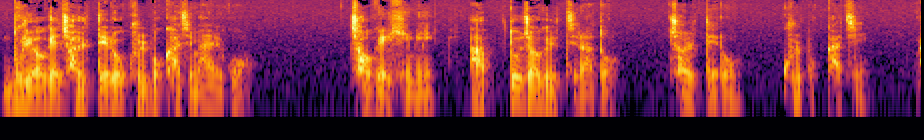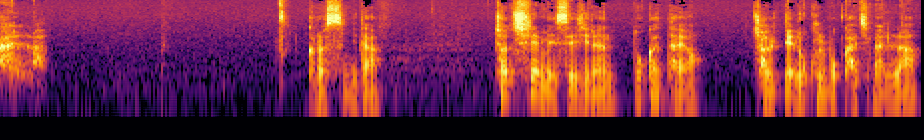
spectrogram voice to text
무력에 절대로 굴복하지 말고 적의 힘이 압도적일지라도 절대로 굴복하지 말라. 그렇습니다. 처칠의 메시지는 똑같아요. 절대로 굴복하지 말라.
